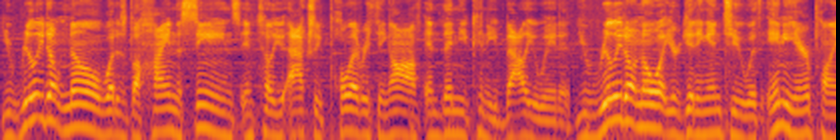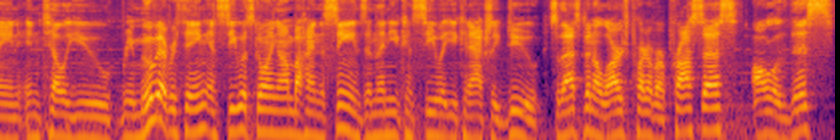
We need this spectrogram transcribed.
you really don't know what is behind the scenes until you actually pull everything off and then you can evaluate it. You really don't know what you're getting into with any airplane until you remove everything and see what's going on behind the scenes and then you can see what you can actually do. So that's been a large part of our process. All of this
